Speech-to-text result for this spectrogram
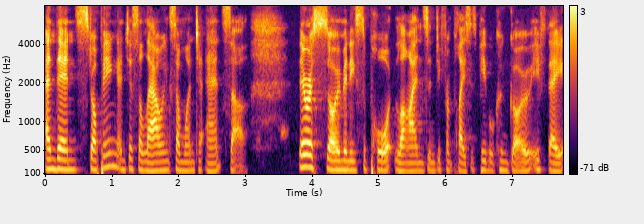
And then stopping and just allowing someone to answer. There are so many support lines and different places people can go if they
